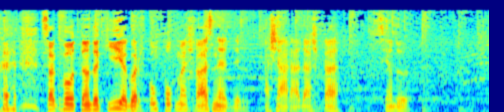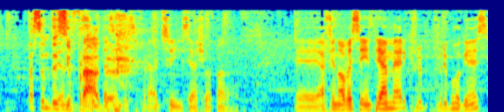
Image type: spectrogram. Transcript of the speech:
Só que voltando aqui, agora ficou um pouco mais fácil, né? A charada acho que tá sendo Tá sendo decifrada. Tá sendo decifrado, isso aí, você achou a palavra. É, a final vai ser entre América e Fri- Friburguense.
